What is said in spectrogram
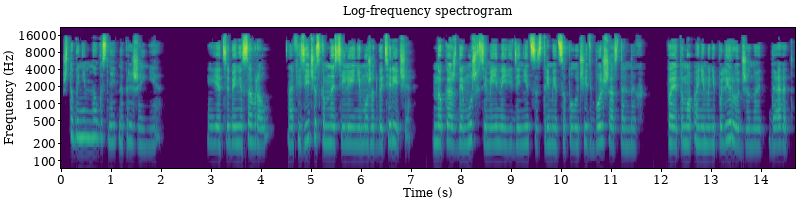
чтобы немного снять напряжение. «Я тебе не соврал. О физическом насилии не может быть и речи. Но каждый муж в семейной единице стремится получить больше остальных. Поэтому они манипулируют женой, давят,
